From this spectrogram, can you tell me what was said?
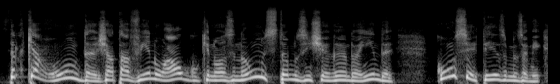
Será que a Honda já está vendo algo que nós não estamos enxergando ainda? Com certeza, meus amigos.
